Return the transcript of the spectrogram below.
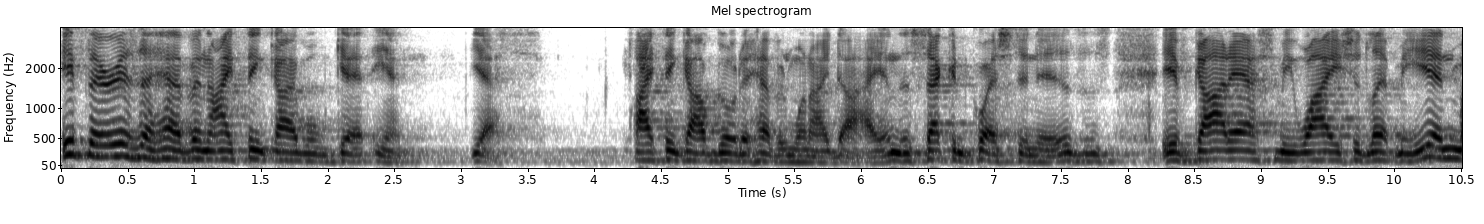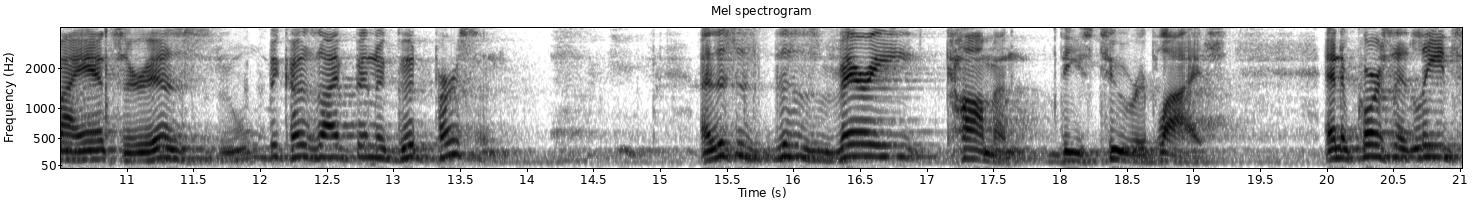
if there is a heaven, I think I will get in. Yes. I think I'll go to heaven when I die. And the second question is, is if God asks me why he should let me in, my answer is because I've been a good person. And this is this is very common, these two replies. And of course, it leads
